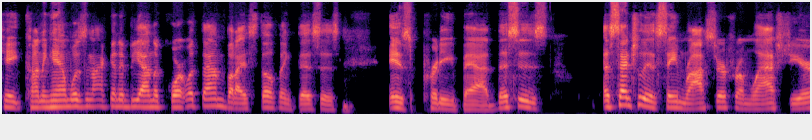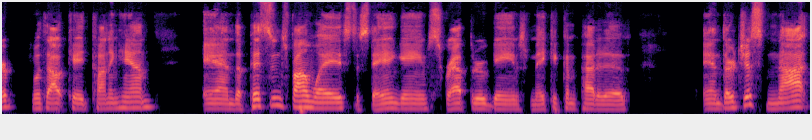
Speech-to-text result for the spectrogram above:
Cade Cunningham was not going to be on the court with them, but I still think this is is pretty bad. This is essentially the same roster from last year without Cade Cunningham. And the Pistons found ways to stay in games, scrap through games, make it competitive. And they're just not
